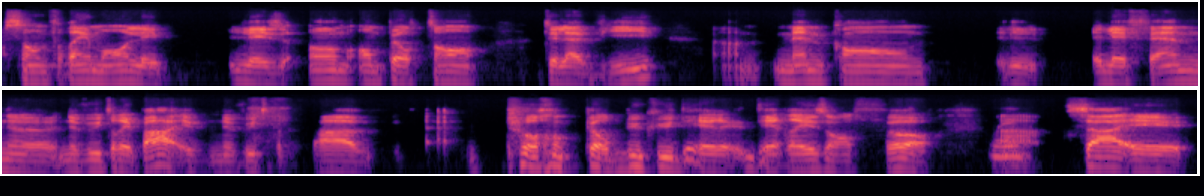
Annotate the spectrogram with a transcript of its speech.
sont vraiment les, les hommes importants de la vie, euh, même quand les femmes ne, ne, voudraient pas et ne voudraient pas pour, pour beaucoup des, des raisons fortes. Euh, ça est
